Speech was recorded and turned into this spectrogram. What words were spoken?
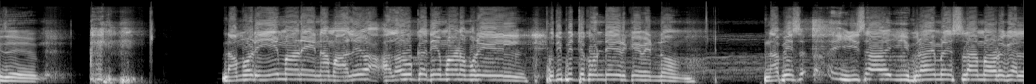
இது நம்முடைய ஈமானை நாம் அளவு அளவுக்கு அதிகமான முறையில் புதுப்பித்துக் கொண்டே இருக்க வேண்டும். நபி ஈசா இப்ராஹிம் இஸ்லாம் அவர்கள்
